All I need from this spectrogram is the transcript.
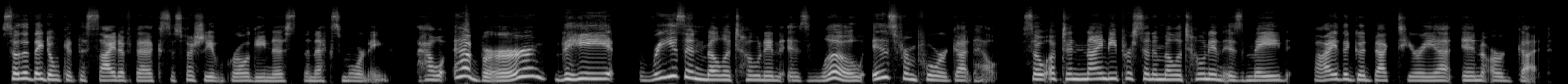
so that they don't get the side effects, especially of grogginess the next morning. However, the reason melatonin is low is from poor gut health. So, up to 90% of melatonin is made by the good bacteria in our gut.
